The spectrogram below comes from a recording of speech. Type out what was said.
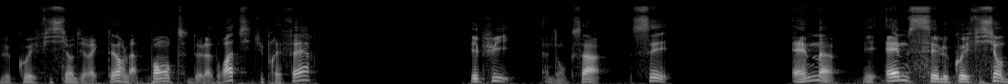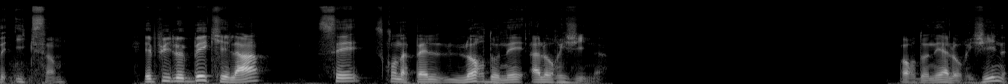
le coefficient directeur, la pente de la droite, si tu préfères. Et puis, donc ça, c'est m, et m, c'est le coefficient de x. Hein. Et puis le b qui est là, c'est ce qu'on appelle l'ordonnée à l'origine. Ordonnée à l'origine,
